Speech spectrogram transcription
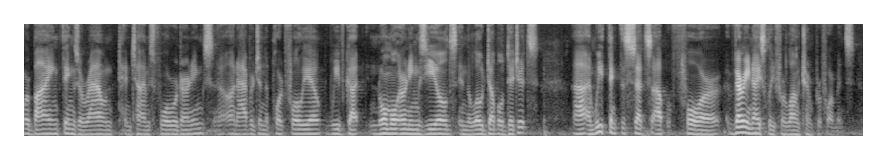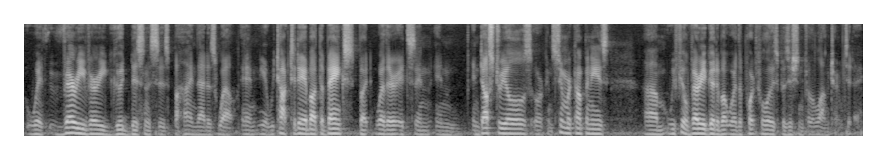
we're buying things around 10 times forward earnings uh, on average in the portfolio. We've got normal earnings yields in the low double digits. Uh, and we think this sets up for very nicely for long-term performance with very, very good businesses behind that as well. And we talked today about the banks, but whether it's in, in industrials or consumer companies, um, we feel very good about where the portfolio is positioned for the long term today.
